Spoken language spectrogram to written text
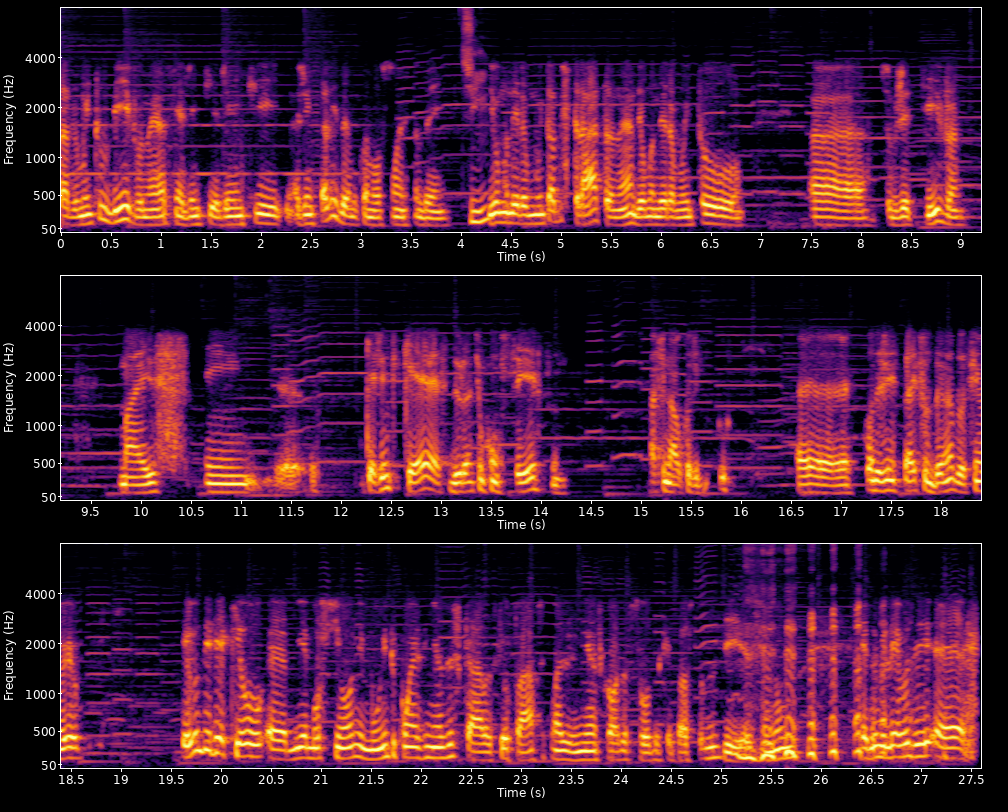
sabe, muito vivo, né? Assim, a gente, a gente, a gente está lidando com emoções também. Sim. De uma maneira muito abstrata, né? De uma maneira muito uh, subjetiva, mas em, uh, o que a gente quer durante um concerto, afinal, quando, é, quando a gente está estudando, assim, eu, eu não diria que eu é, me emocione muito com as minhas escalas que eu faço, com as minhas cordas soltas que eu faço todos os dias. Eu não, eu não me lembro de, é,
